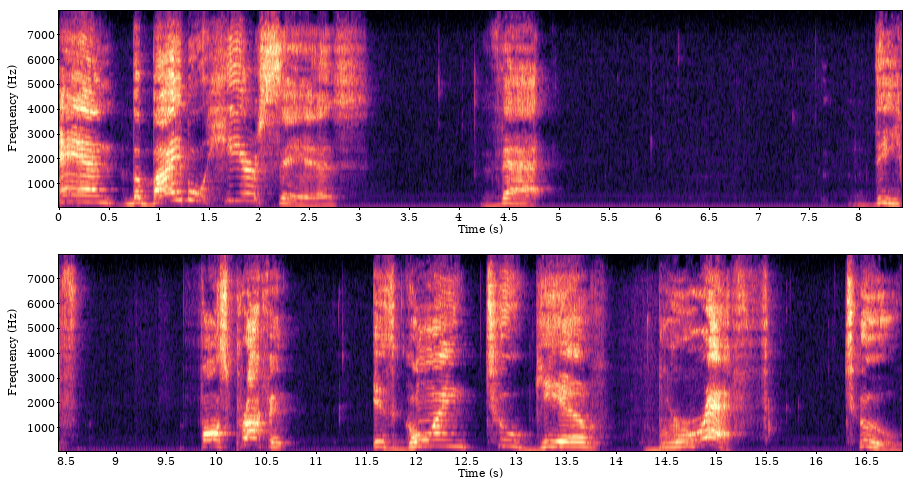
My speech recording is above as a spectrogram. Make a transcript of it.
And the Bible here says that the false prophet is going to give breath to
